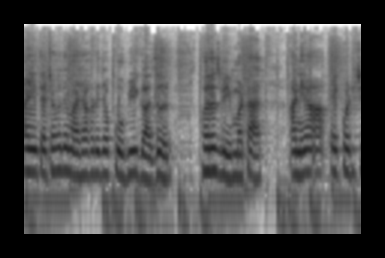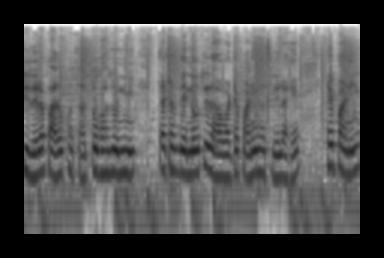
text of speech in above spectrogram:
आणि त्याच्यामध्ये माझ्याकडे ज्या कोबी गाजर फरसबी मटार आणि एक वाटी चिरलेला पालक होता तो घालून मी त्याच्यामध्ये नऊ ते दहा वाट्या पाणी घातलेलं आहे. हे पाणी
